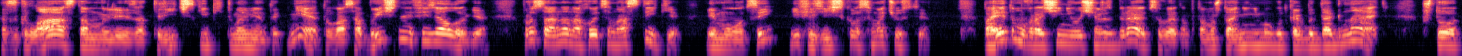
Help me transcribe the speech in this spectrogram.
с глаз там или эзотерические какие-то моменты. Нет, у вас обычная физиология. Просто она находится на стыке эмоций и физического самочувствия. Поэтому врачи не очень разбираются в этом, потому что они не могут как бы догнать, что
